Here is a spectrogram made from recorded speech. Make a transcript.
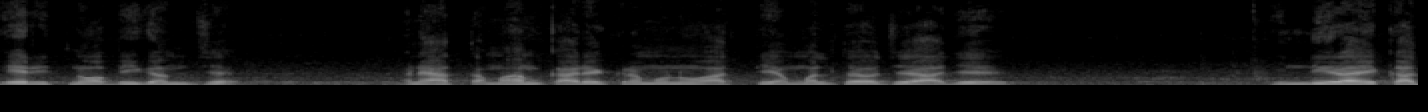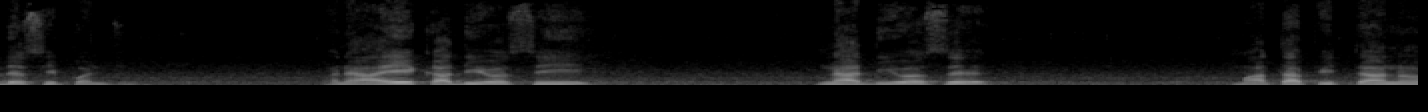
એ રીતનો અભિગમ છે. અને આ તમામ કાર્યક્રમોનો આજથી અમલ થયો છે. આજે ઇન્દિરા એકાદશી પણ છે. અને આ એકાદશીના દિવસે માતા પિતાનો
